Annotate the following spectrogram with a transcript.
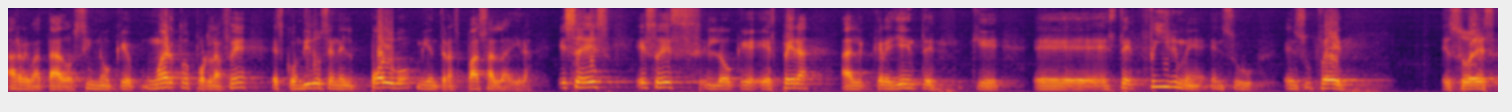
arrebatados, sino que muertos por la fe, escondidos en el polvo mientras pasa la ira. Eso es, eso es lo que espera al creyente que eh, esté firme en su, en su fe. Eso es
